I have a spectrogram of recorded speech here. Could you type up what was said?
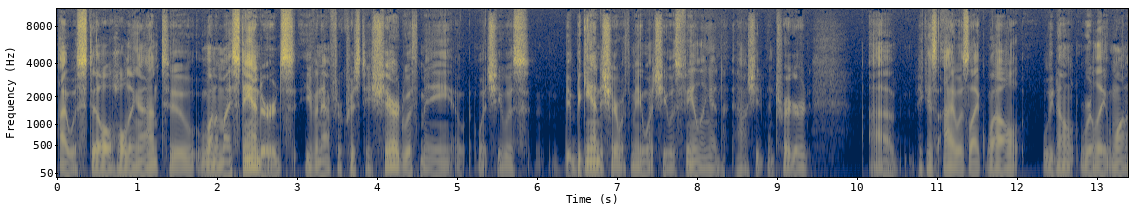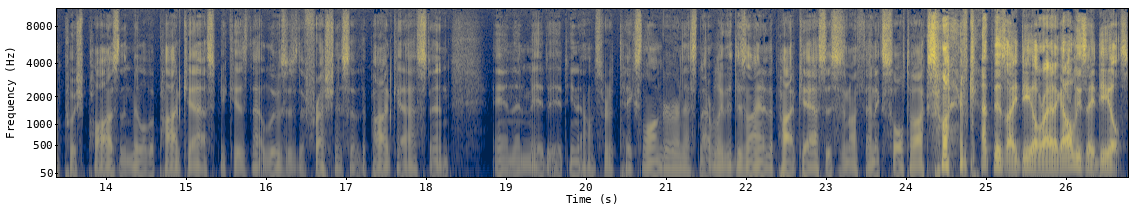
I was still holding on to one of my standards, even after Christy shared with me what she was began to share with me what she was feeling and how she'd been triggered, uh, because I was like, well, we don't really want to push pause in the middle of a podcast because that loses the freshness of the podcast and and then it, it you know sort of takes longer and that's not really the design of the podcast. This is an authentic soul talk. So i've got this ideal right? I got all these ideals.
